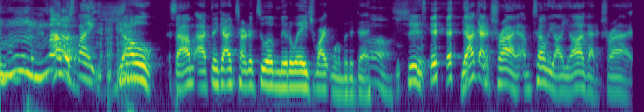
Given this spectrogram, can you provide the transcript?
Mm, I was like, yo. So I'm, I think I turned into a middle aged white woman today. oh shit. Y'all got to try it. I'm telling y'all, y'all got to try it.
